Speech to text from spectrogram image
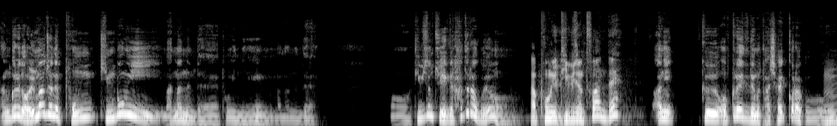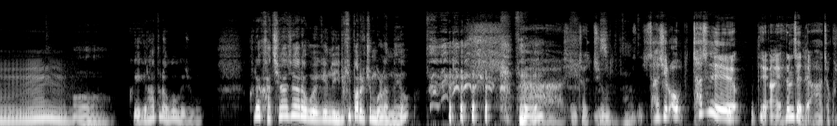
안 그래도 얼마 전에 봉 김봉이 만났는데 봉이님 만났는데 어 디비전 2 얘기를 하더라고요. 아 봉이 음. 디비전 2한데? 아니 그 업그레이드 되면 다시 할 거라고 음. 어그 얘기를 하더라고 그래가지고 그래 같이 하자라고 얘기했는데 이렇게 빠를 줄 몰랐네요. 네. 아 진짜 지금 그렇습니다. 사실 어 차세대 아 현세대 아 자꾸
